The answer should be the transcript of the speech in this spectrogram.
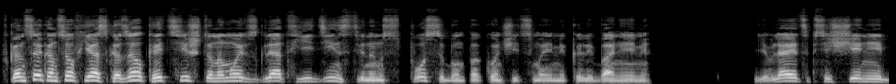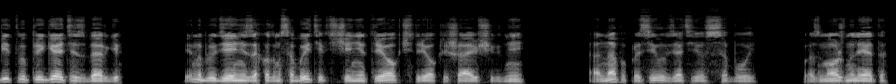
В конце концов, я сказал Кэти, что, на мой взгляд, единственным способом покончить с моими колебаниями является посещение битвы при Геттисберге и наблюдение за ходом событий в течение трех-четырех решающих дней. Она попросила взять ее с собой. Возможно ли это?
